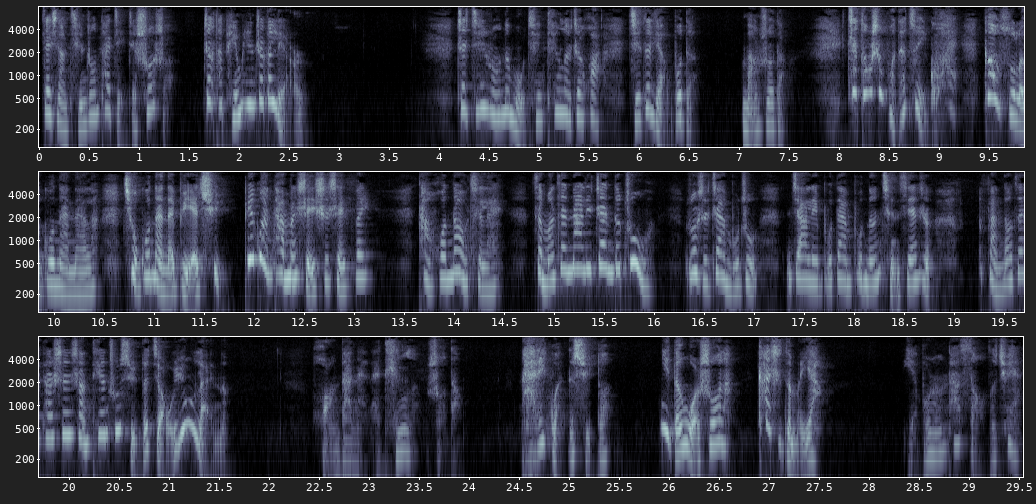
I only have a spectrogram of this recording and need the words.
再向秦钟他姐姐说说，让他评评这个理儿。这金荣的母亲听了这话，急得了不得，忙说道：“这都是我的嘴快，告诉了姑奶奶了，求姑奶奶别去，别管他们谁是谁非。倘或闹起来，怎么在那里站得住？若是站不住，家里不但不能请先生，反倒在他身上添出许多嚼用来呢。”黄大奶奶听了，说道：“哪里管得许多？你等我说了。”看是怎么样，也不容他嫂子劝，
